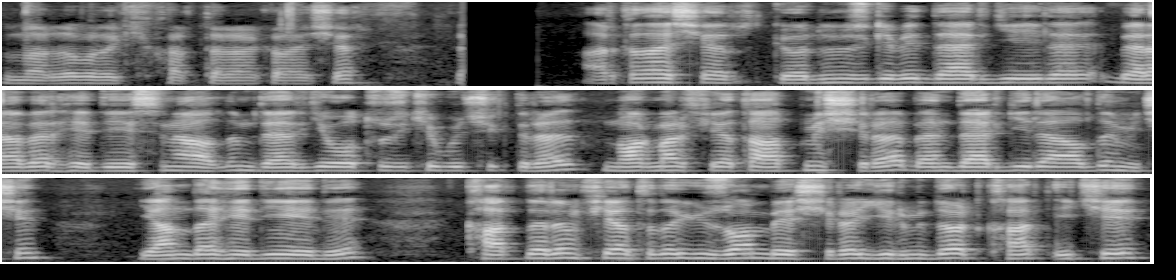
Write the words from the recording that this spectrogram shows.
Bunlar da buradaki kartlar arkadaşlar. Arkadaşlar gördüğünüz gibi dergiyle beraber hediyesini aldım. Dergi 32,5 lira. Normal fiyatı 60 lira. Ben dergiyle aldığım için yanda hediyeydi. Kartların fiyatı da 115 lira. 24 kart 2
